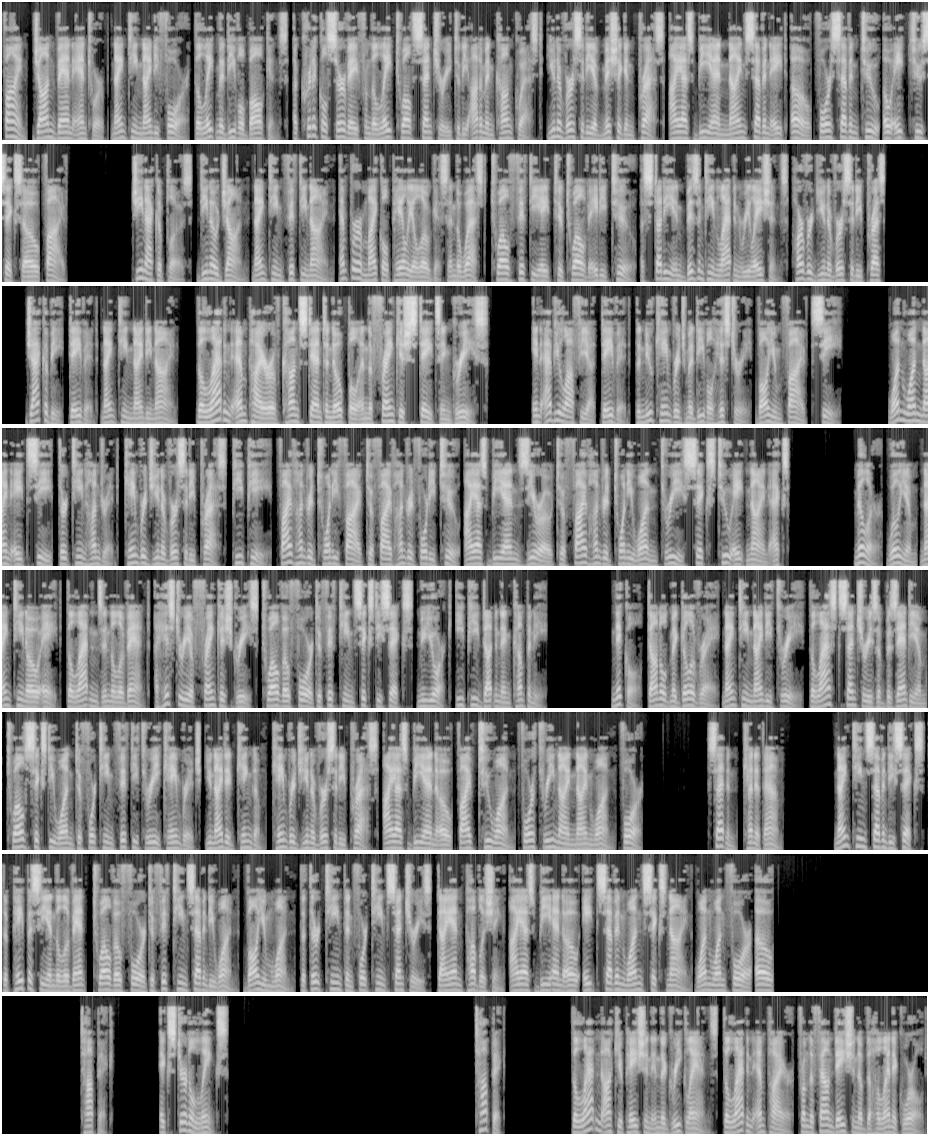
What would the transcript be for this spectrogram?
Fine, John van Antwerp 1994, The Late Medieval Balkans, A Critical Survey from the Late 12th Century to the Ottoman Conquest, University of Michigan Press, ISBN 978-0-472-08260-5 Geanakoplos, Deno John 1959, Emperor Michael Palaiologos and the West, 1258–1282, A Study in Byzantine Latin Relations, Harvard University Press Jacoby, David 1999. The Latin Empire of Constantinople and the Frankish States in Greece. In Abulafia, David, The New Cambridge Medieval History, Volume 5, c. 1198c, 1300, Cambridge University Press, pp. 525–542, ISBN 0-521-36289-X Miller, William 1908, The Latins in the Levant, A History of Frankish Greece 1204–1566, New York, E. P. Dutton and Company Nicol, Donald McGillivray 1993, The Last Centuries of Byzantium, 1261–1453 Cambridge, United Kingdom, Cambridge University Press, ISBN 0-521-43991-4 Setton, Kenneth M. 1976, The Papacy and the Levant, 1204–1571, Volume 1, The Thirteenth and Fourteenth Centuries, Diane Publishing, ISBN 0-87169-114-0 External links. The Latin occupation in the Greek lands, the Latin Empire, from the foundation of the Hellenic world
